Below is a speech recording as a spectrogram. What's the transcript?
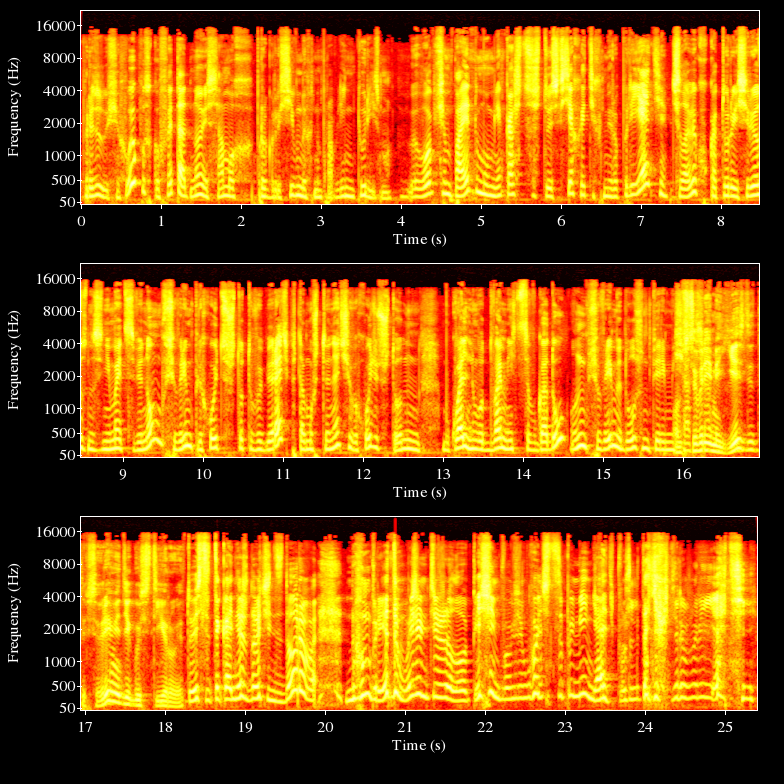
предыдущих выпусков, это одно из самых прогрессивных направлений туризма. В общем, поэтому мне кажется, что из всех этих мероприятий человеку, который серьезно занимается вином, все время приходится что-то выбирать, потому что иначе выходит, что он буквально вот два месяца в году, он все время должен перемещаться. Он все время ездит и все время дегустирует. То есть это, конечно, очень здорово, но при этом очень тяжело. Печень, в общем, хочется поменять после таких мероприятий.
